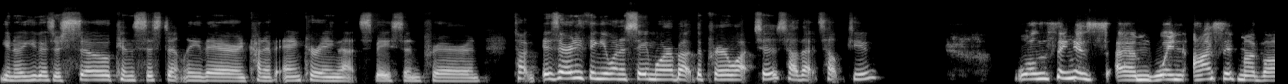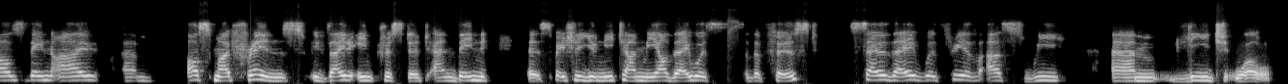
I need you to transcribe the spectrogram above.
you know, you guys are so consistently there and kind of anchoring that space in prayer. And talk. Is there anything you want to say more about the prayer watches? How that's helped you? Well, the thing is, um, when I said my vows, then I um, asked my friends if they're interested, and then especially Unita and Mia, they was the first. So they were three of us. We um, lead, well,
